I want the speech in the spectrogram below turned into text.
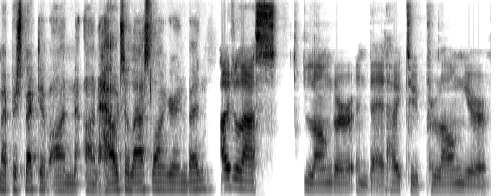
My perspective on on how to last longer in bed. How to last longer in bed. How to prolong your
